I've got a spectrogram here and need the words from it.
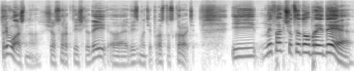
тривожно, що 40 тисяч людей е, візьмуть і просто скоротять. І не факт, що це добра ідея.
